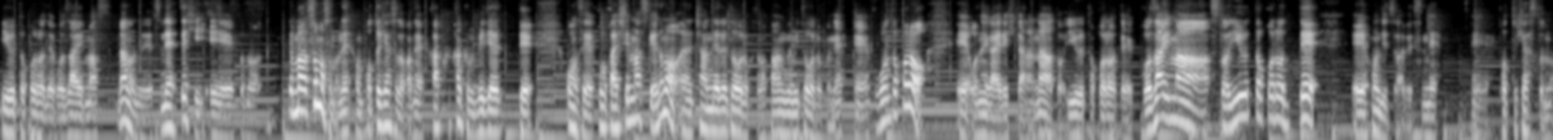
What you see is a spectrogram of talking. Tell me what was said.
いうところでございます。なのでですね、ぜひ、えこので、まあ、そもそもね、ポッドキャストとかね、各、各メディアで音声公開してますけれども、チャンネル登録とか番組登録ね、えー、ここのところ、えー、お願いできたらなというところでございます。というところで、えー、本日はですね、えー、ポッドキャストの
